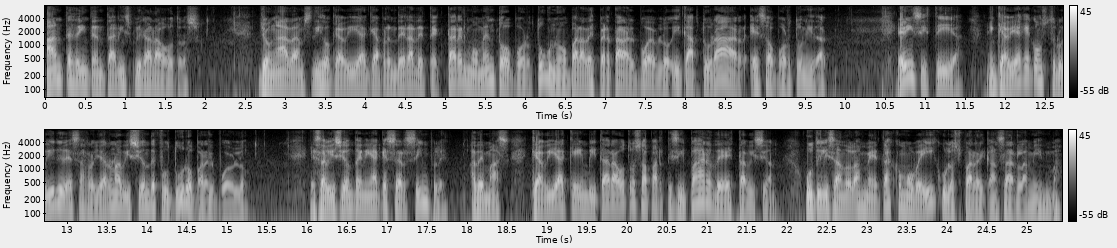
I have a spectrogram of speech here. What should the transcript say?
antes de intentar inspirar a otros. John Adams dijo que había que aprender a detectar el momento oportuno para despertar al pueblo y capturar esa oportunidad. Él insistía en que había que construir y desarrollar una visión de futuro para el pueblo. Esa visión tenía que ser simple, Además, que había que invitar a otros a participar de esta visión, utilizando las metas como vehículos para alcanzar la misma.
